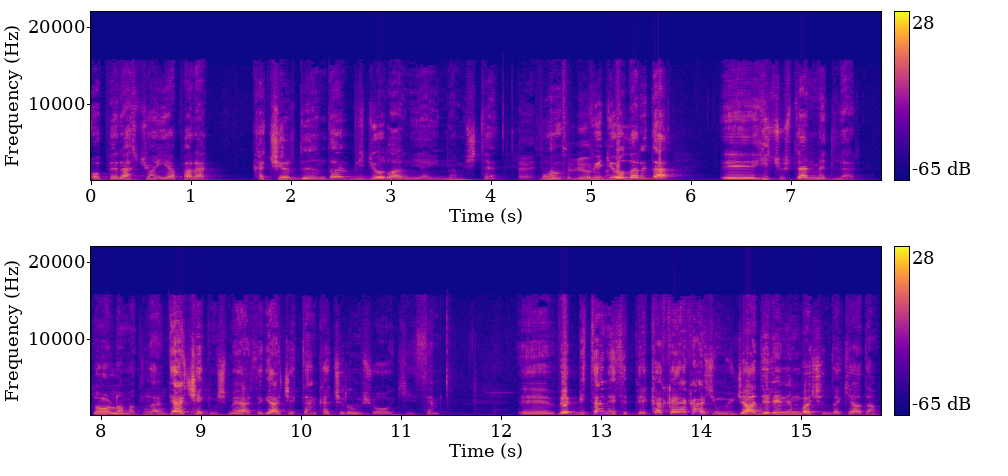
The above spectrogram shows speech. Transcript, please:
operasyon yaparak kaçırdığında videolarını yayınlamıştı. Evet, Bu hatırlıyorum ben. videoları da e, hiç üstlenmediler, doğrulamadılar. Gerçekmiş meğerse gerçekten kaçırılmış o iki isim. E, ve bir tanesi PKK'ya karşı mücadelenin başındaki adam.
